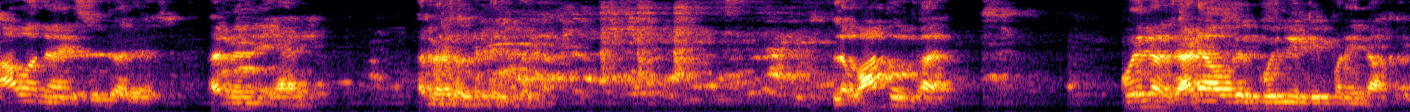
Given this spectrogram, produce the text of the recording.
આવાને અહીં સુધાર્યા છે. અમે નહીં આની. અમે તો નહીં બધા. એટલે વાતો થાય. કોઈના જાણ્યા વગર કોઈની ટિપ્પણી ના કરે.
